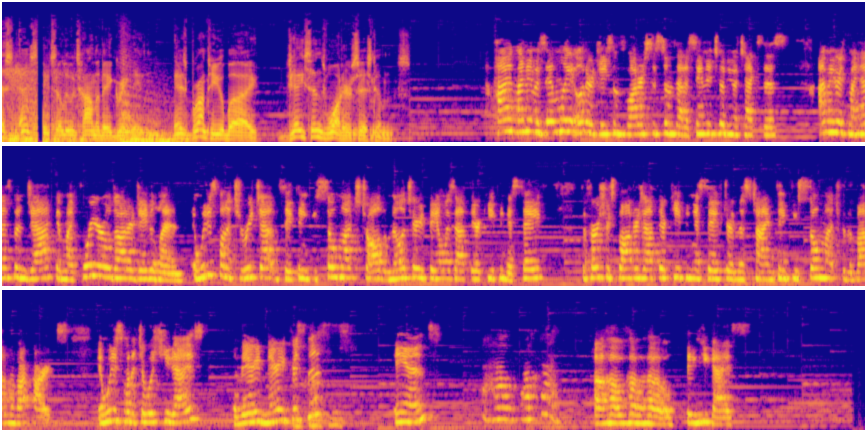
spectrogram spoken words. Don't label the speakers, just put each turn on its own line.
This SA Salutes holiday greeting is brought to you by Jason's Water Systems.
Hi, my name is Emily, owner of Jason's Water Systems out of San Antonio, Texas. I'm here with my husband, Jack, and my four year old daughter, Jada Lynn. And we just wanted to reach out and say thank you so much to all the military families out there keeping us safe, the first responders out there keeping us safe during this time. Thank you so much for the bottom of our hearts. And we just wanted to wish you guys a very Merry Christmas and A ho, ho, ho. Thank you guys.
